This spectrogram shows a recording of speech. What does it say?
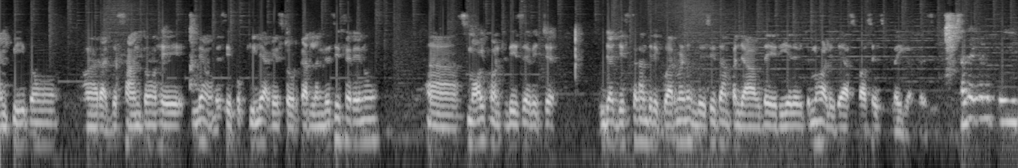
ਐਮਪੀ ਤੋਂ ਅਹ, ਰਾਜਸਥਾਨ ਤੋਂ ਇਹ ਲਿਆਉਂਦੇ ਸੀ ਭੁੱਕੀ ਲਿਆ ਕੇ ਸਟੋਰ ਕਰ ਲੈਂਦੇ ਸੀ। ਫਿਰ ਇਹਨੂੰ ਸਮਾਲ ਕੁਆਂਟੀਟੀਜ਼ ਦੇ ਵਿੱਚ ਜਾਂ ਜਿਸ ਤਰ੍ਹਾਂ ਦੀ ਰਿਕੁਆਇਰਮੈਂਟ ਹੁੰਦੀ ਸੀ ਤਾਂ ਪੰਜਾਬ ਦੇ ਏਰੀਆ ਦੇ ਵਿੱਚ ਮੋਹਾਲੀ ਦੇ ਆਸ-ਪਾਸ ਸਪਲਾਈ ਕਰਦੇ ਸੀ। ਸਰ ਇਹਨਾਂ ਨੂੰ ਕੋਈ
